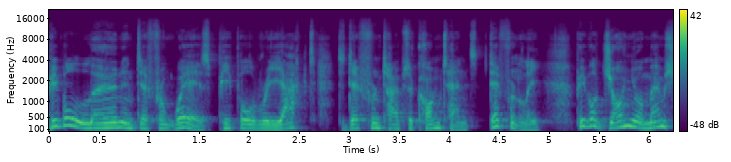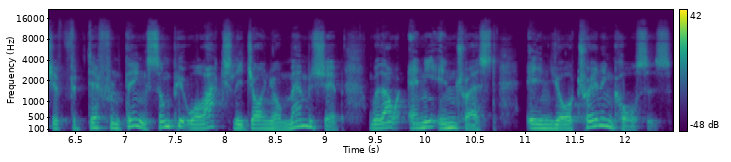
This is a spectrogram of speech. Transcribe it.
People learn in different ways. People react to different types of content differently. People join your membership for different things. Some people will actually join your membership without any interest in your training courses.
